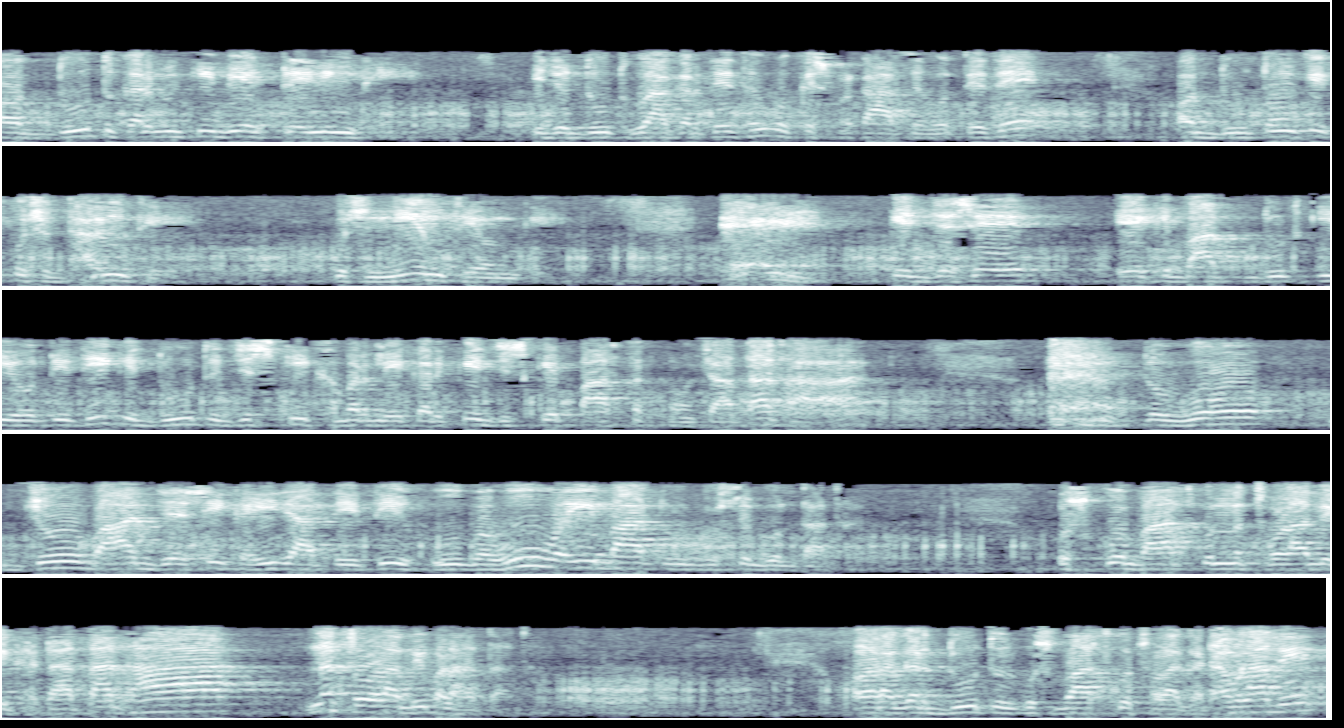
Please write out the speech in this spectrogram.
और दूत कर्म की भी एक ट्रेनिंग थी कि जो दूत हुआ करते थे वो किस प्रकार से होते थे और दूतों के कुछ धर्म थे, कुछ नियम थे उनके। कि जैसे एक बात दूत की होती थी कि दूत जिसकी खबर लेकर के जिसके पास तक पहुंचाता था तो वो जो बात जैसी कही जाती थी, हूबहू वही बात उससे बोलता था। उसको बात को न थोड़ा भी घटाता था, न थोड़ा भी बढ़ाता था। और अगर दूत उस बात को थोड़ा घटा बढ़ा दे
